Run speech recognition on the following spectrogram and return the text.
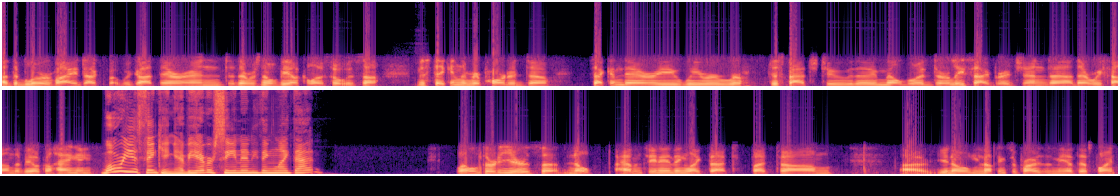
at the Bloor Viaduct, but we got there and there was no vehicle, so it was uh, mistakenly reported uh, secondary, we were dispatched to the Millwood or Leaside Bridge, and uh, there we found the vehicle hanging. What were you thinking? Have you ever seen anything like that? Well, in 30 years, uh, nope, I haven't seen anything like that. But um, uh, you know, nothing surprises me at this point.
